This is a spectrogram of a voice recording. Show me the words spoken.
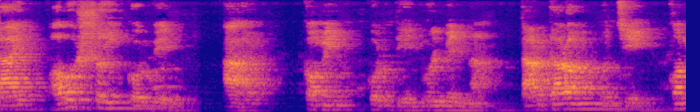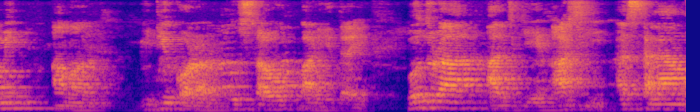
লাইক অবশ্যই করবেন আর কমেন্ট করতে ভুলবেন না। তার কারণ হচ্ছে কমেন্ট আমার ভিডিও করার উৎসাহ বাড়িয়ে দেয়। বন্ধুরা, আজকে আসি। আসসালামু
